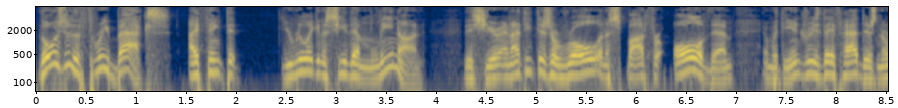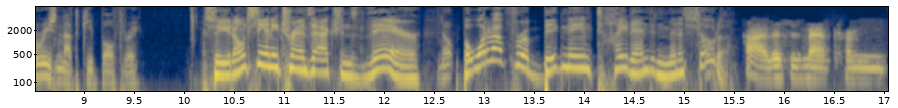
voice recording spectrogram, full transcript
those are the three backs I think that you're really going to see them lean on this year. And I think there's a role and a spot for all of them. And with the injuries they've had, there's no reason not to keep all three. So you don't see any transactions there. Nope. But what about for a big name tight end in Minnesota? Hi, this is Matt from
